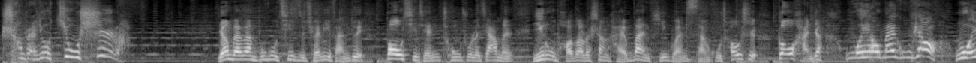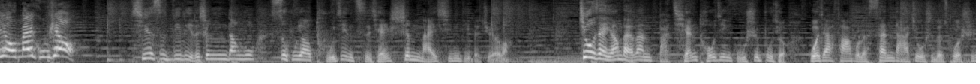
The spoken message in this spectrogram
上边要救市了！杨百万不顾妻子全力反对，包起钱冲出了家门，一路跑到了上海万体馆散户超市，高喊着：“我要买股票！我要买股票！”歇斯底里的声音当中，似乎要吐尽此前深埋心底的绝望。就在杨百万把钱投进股市不久，国家发布了三大救市的措施。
